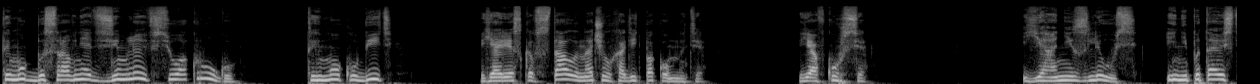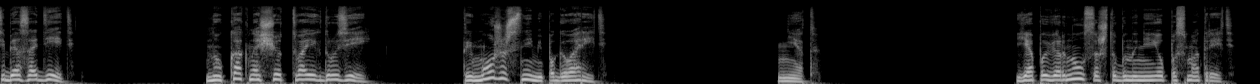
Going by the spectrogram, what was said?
ты мог бы сравнять с землей всю округу. Ты мог убить... Я резко встал и начал ходить по комнате. Я в курсе. Я не злюсь и не пытаюсь тебя задеть. «Но как насчет твоих друзей? Ты можешь с ними поговорить?» «Нет». Я повернулся, чтобы на нее посмотреть.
